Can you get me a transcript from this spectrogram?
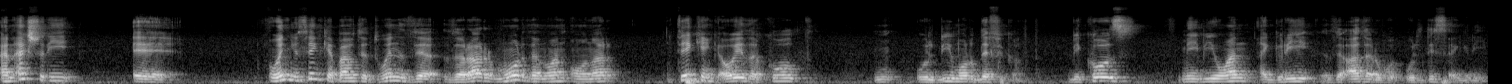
And actually, uh, when you think about it, when the, there are more than one owner, taking away the colt will be more difficult because maybe one agree, the other will disagree.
